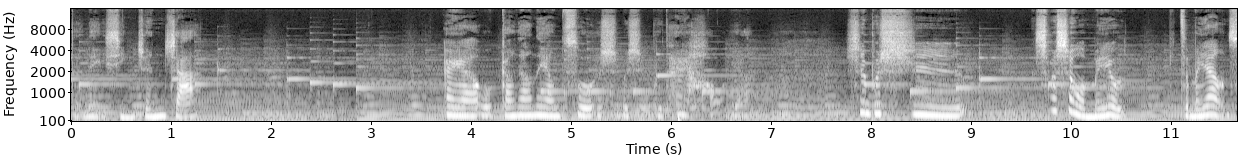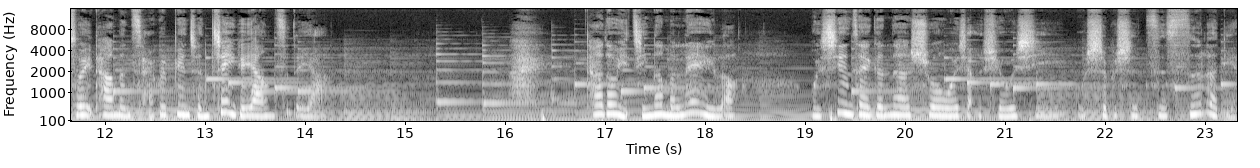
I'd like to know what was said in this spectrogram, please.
的内心挣扎。哎呀，我刚刚那样做是不是不太好呀？是不是？是不是我没有？怎么样？所以他们才会变成这个样子的呀！唉，他都已经那么累了，我现在跟他说我想休息，我是不是自私了点？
